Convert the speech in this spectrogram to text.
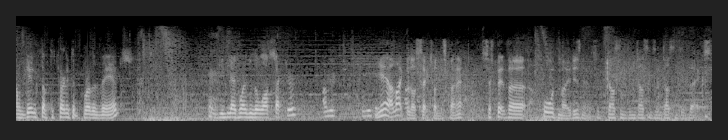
I'm getting stuff to turn into Brother Vance. Did you guys want to do the Lost Sector on this? on this? Yeah, I like the Lost Sector on this planet. It's just a bit of a horde mode, isn't it? It's just dozens and dozens and dozens of Vex.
